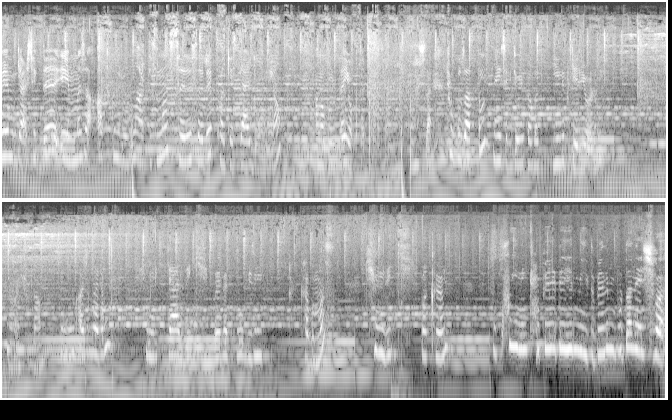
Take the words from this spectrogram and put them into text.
benim gerçekte e, mesela at kuyruğunun arkasından sarı sarı paketler görünüyor. Ama burada yok tabii. Arkadaşlar çok uzattım. Neyse videoyu kapatıp giyinip geliyorum. Arılarım şimdi geldik. Evet bu bizim kabımız. Şimdi bakın bu Queen'in köpeği değil miydi? Benim burada ne iş var?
